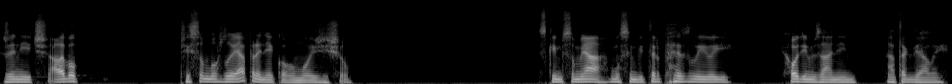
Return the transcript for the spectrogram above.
že nič. Alebo či som možno ja pre niekoho Mojžišom. S kým som ja, musím byť trpezlivý, chodím za ním a tak ďalej.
